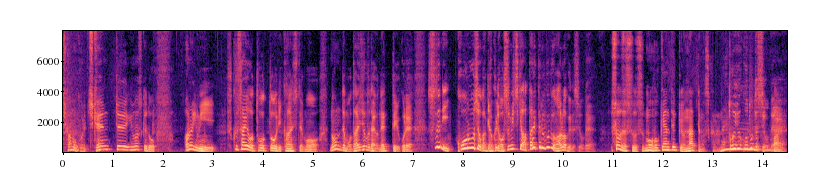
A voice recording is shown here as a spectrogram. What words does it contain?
しかもこれ治験って言いますけど、ある意味、副作用等々に関しても、飲んでも大丈夫だよねっていう、これ、すでに厚労省が逆にお墨付きを与えてる部分があるわけですよね。そうです、そうです。もう保険適用になってますからね。ということですよね。はい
